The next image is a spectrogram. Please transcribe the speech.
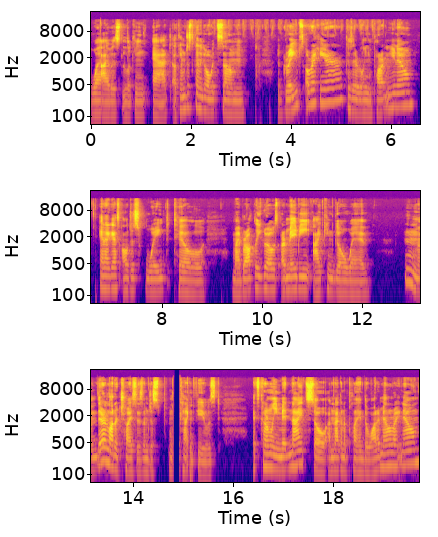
what I was looking at. Okay, I'm just to go with some grapes over here because they're really important, you know. And I guess I'll just wait till my broccoli grows or maybe I can go with, hmm, there are a lot of choices. I'm just kind of confused. It's currently midnight, so I'm not going to plant the watermelon right now.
